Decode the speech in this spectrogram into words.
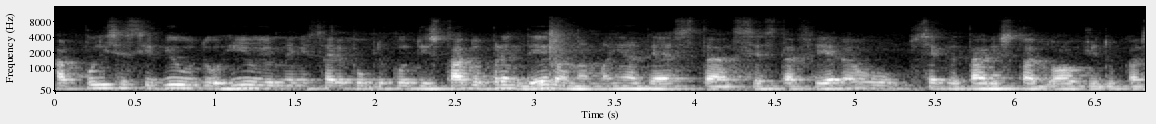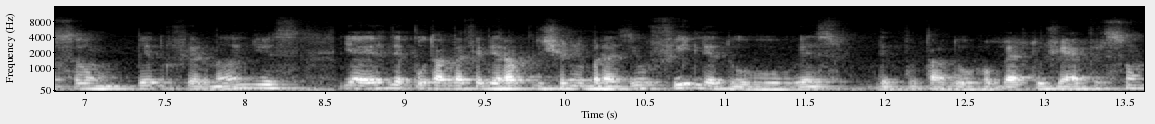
A Polícia Civil do Rio e o Ministério Público do Estado prenderam na manhã desta sexta-feira o secretário estadual de Educação Pedro Fernandes e a ex-deputada federal Cristiane Brasil, filha do ex-deputado Roberto Jefferson,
